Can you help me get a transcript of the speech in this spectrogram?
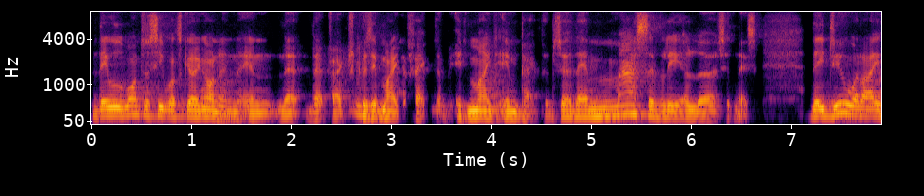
they will want to see what's going on in, in that, that factory because mm-hmm. it might affect them. It might impact them. So they're massively alert in this. They do what I,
